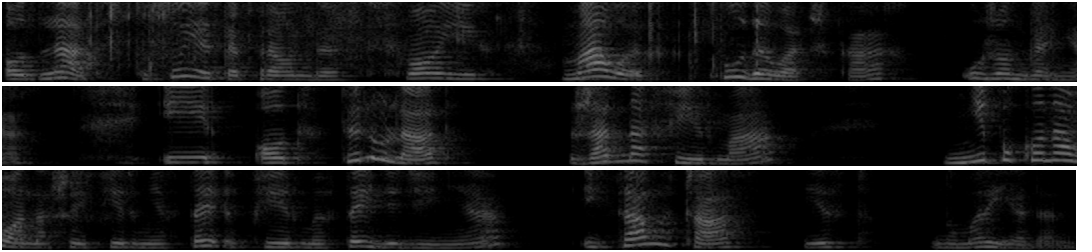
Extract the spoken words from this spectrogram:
od lat stosuje te prądy w swoich małych pudełeczkach, urządzeniach i od tylu lat żadna firma nie pokonała naszej firmie w tej, firmy w tej dziedzinie i cały czas jest numer jeden.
